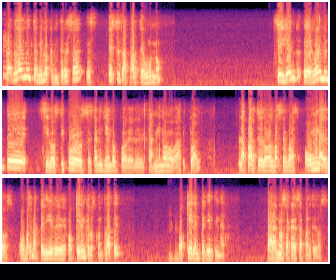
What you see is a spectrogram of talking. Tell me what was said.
Realmente a mí lo que me interesa es, esta es la parte 1. Siguiendo, eh, realmente, si los tipos se están yendo por el camino habitual, la parte 2 va a ser más, o una de dos, o van a pedir, eh, o quieren que los contraten, o quieren pedir dinero, para no sacar esa parte 2.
